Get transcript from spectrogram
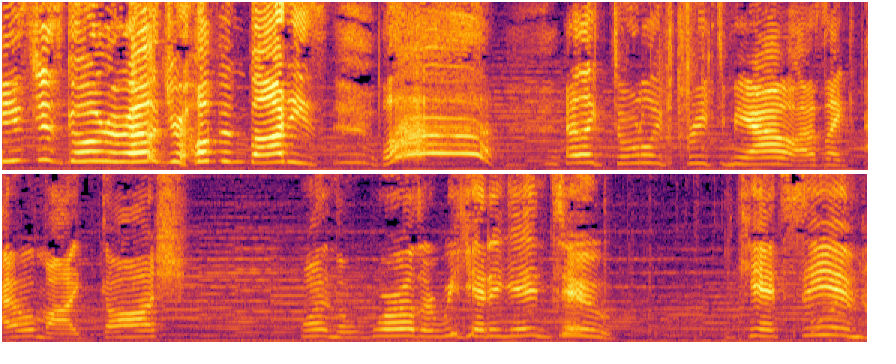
He's just going around dropping bodies. Ah! That like totally freaked me out. I was like, oh my gosh. What in the world are we getting into? You can't see him.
